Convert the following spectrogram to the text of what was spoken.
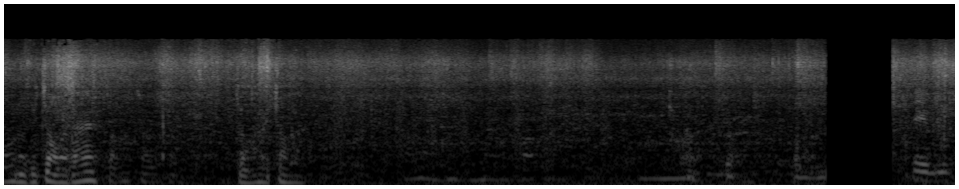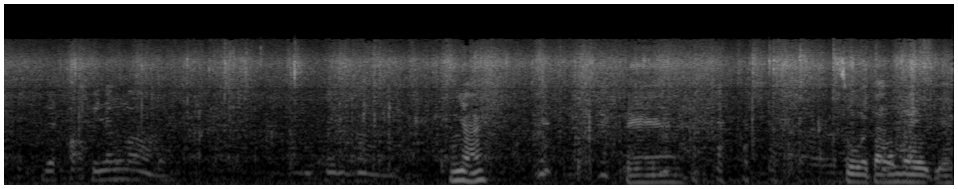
Ôi, nó cứ cái trò ra Trò hai cái Không nhỉ? Để... Xua tăng mệt vậy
